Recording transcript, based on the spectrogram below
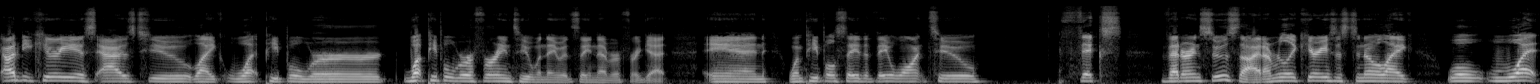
i would be curious as to like what people were what people were referring to when they would say never forget and when people say that they want to fix veteran suicide i'm really curious as to know like well what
